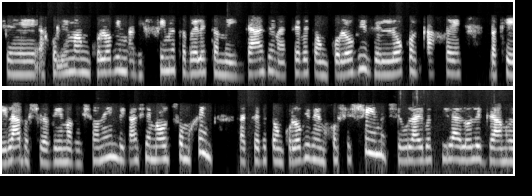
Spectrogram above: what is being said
שהחולים האונקולוגיים מעדיפים לקבל את המידע הזה מהצוות האונקולוגי ולא כל כך uh, בקהילה בשלבים הראשונים, בגלל שהם מאוד סומכים על הצוות האונקולוגי והם חוששים שאולי בקהילה לא לגמרי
